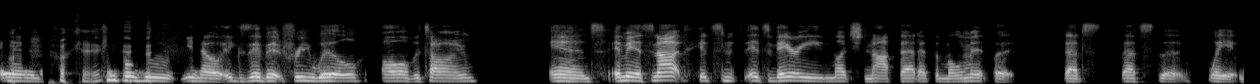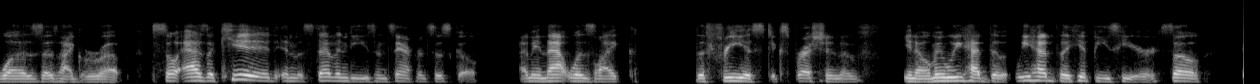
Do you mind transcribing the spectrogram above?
and okay. people who you know exhibit free will all the time. And i mean it's not it's it's very much not that at the moment but that's that's the way it was as i grew up. So as a kid in the 70s in san francisco i mean that was like the freest expression of you know i mean we had the we had the hippies here. So you could see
